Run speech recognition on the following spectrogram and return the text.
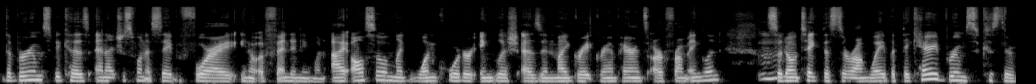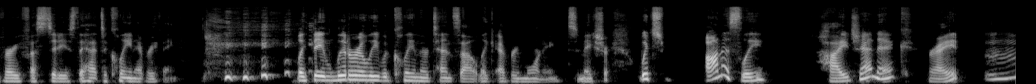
the brooms because. And I just want to say before I, you know, offend anyone, I also am like one quarter English, as in my great grandparents are from England. So Mhm. don't take this the wrong way. But they carried brooms because they're very fastidious. They had to clean everything. like they literally would clean their tents out like every morning to make sure, which honestly, hygienic, right? hmm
